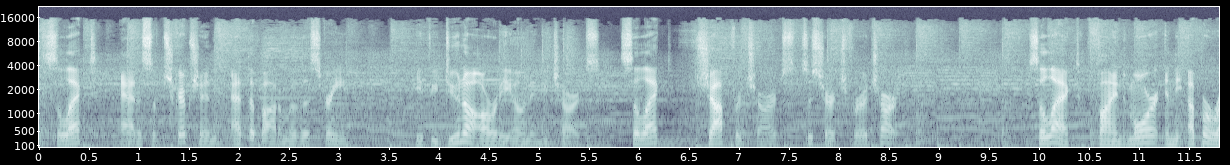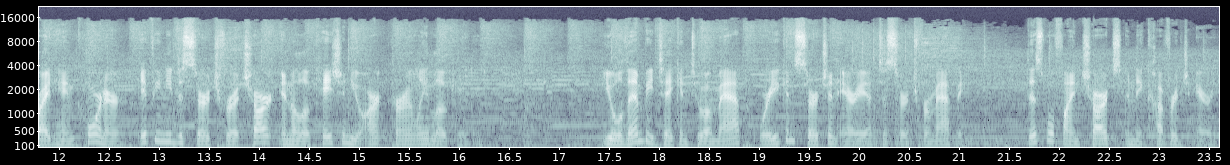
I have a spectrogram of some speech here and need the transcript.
select Add a subscription at the bottom of the screen. If you do not already own any charts, select Shop for Charts to search for a chart. Select Find More in the upper right hand corner if you need to search for a chart in a location you aren't currently located. You will then be taken to a map where you can search an area to search for mapping. This will find charts in the coverage area.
